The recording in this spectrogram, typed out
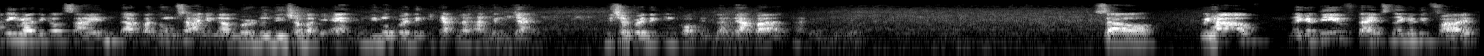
ating radical sign, dapat kung saan yung number, doon din siya mag-end. Hindi mo pwedeng i-cut lang hanggang dyan. Hindi siya pwedeng incomplete lang. Dapat hanggang dito. So, we have negative times negative 5,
